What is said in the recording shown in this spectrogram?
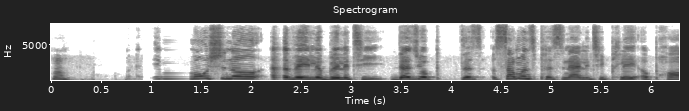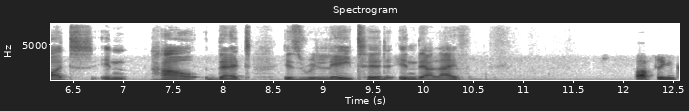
Hmm. Emotional availability. Does your does someone's personality play a part in how that is related in their life? I think,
